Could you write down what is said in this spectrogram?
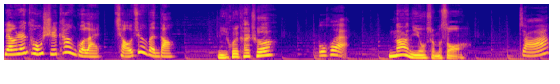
两人同时看过来，乔俊问道：“你会开车？”“不会。”“那你用什么送？”“脚啊。”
